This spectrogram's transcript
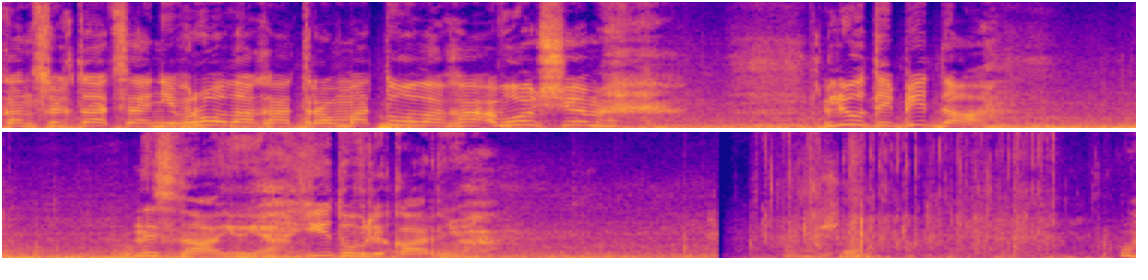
Консультація невролога, травматолога. В общем, люди, біда. Не знаю я. Їду в лікарню. Ну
